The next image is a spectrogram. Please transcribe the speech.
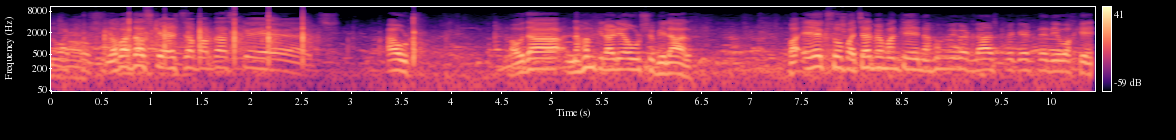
نو آوټ. زبردست کیچ زبردست کیچ آؤٹ او دا نهم کھلاڑی آؤٹ شو بلال په 195 منته نهم وکټ لاست وکټ ته دی وخت کې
